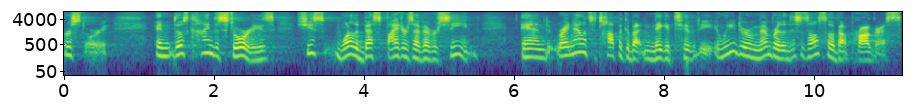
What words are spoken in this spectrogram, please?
her story. And those kind of stories, she's one of the best fighters I've ever seen. And right now it's a topic about negativity. And we need to remember that this is also about progress,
